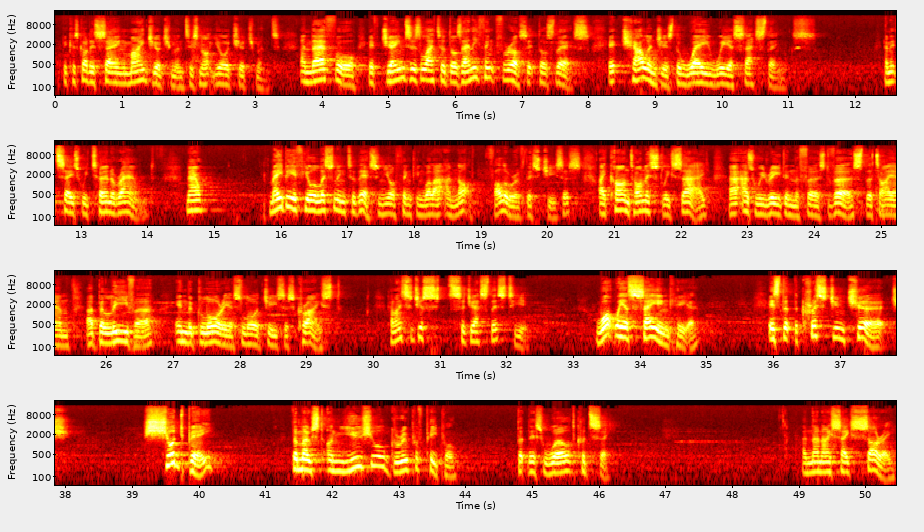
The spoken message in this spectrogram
Because God is saying, My judgment is not your judgment. And therefore, if James's letter does anything for us, it does this it challenges the way we assess things. And it says we turn around. Now, maybe if you're listening to this and you're thinking, well, I, am not a follower of this Jesus, I can't honestly say, uh, as we read in the first verse, that I am a believer in the glorious Lord Jesus Christ. Can I suggest, suggest this to you? What we are saying here is that the Christian church should be the most unusual group of people that this world could see. And then I say sorry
